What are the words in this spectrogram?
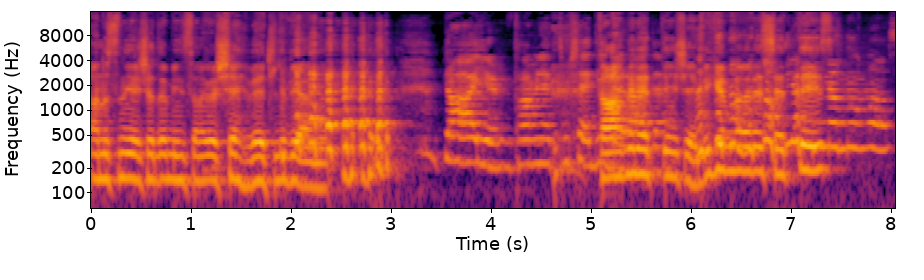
anısını yaşadığım insana göre şehvetli bir anı. Ya hayır tahmin ettiğim şey değil Tahmin herhalde. ettiğin şey. Bir gün böyle setteyiz. İnanılmaz.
